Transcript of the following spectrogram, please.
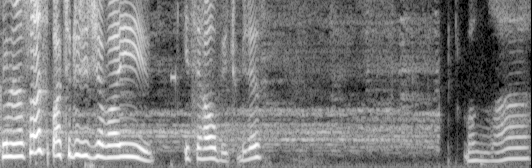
terminar só essa partida, a gente já vai encerrar o vídeo, beleza? Vamos lá.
